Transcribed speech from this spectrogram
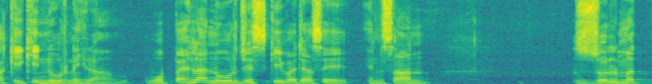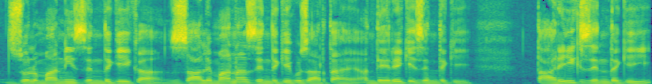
حقیقی نور نہیں رہا۔ وہ پہلا نور جس کی وجہ سے انسان ظلمت، ظلمانی زندگی کا ظالمانہ زندگی گزارتا ہے، اندھیرے کی زندگی تاریخ زندگی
